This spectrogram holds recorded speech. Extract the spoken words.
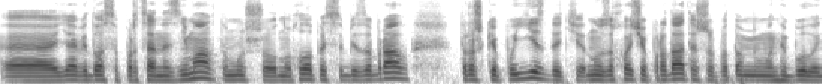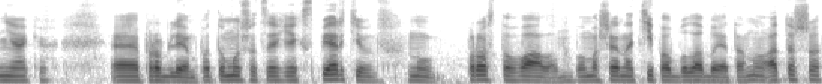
Е, Я відоси про це не знімав, тому що ну, хлопець собі забрав, трошки поїздить, ну, захоче продати, щоб потім йому не було ніяких е, проблем. Тому що цих експертів ну, просто валом, бо машина типа була бита. Ну, а то, що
